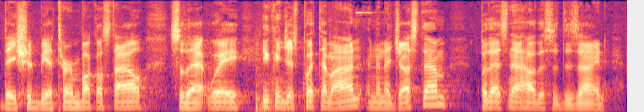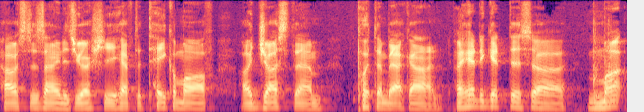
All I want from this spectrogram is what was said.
they should be a turnbuckle style, so that way you can just put them on and then adjust them. But that's not how this is designed. How it's designed is you actually have to take them off, adjust them, put them back on. I had to get this uh, mutt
